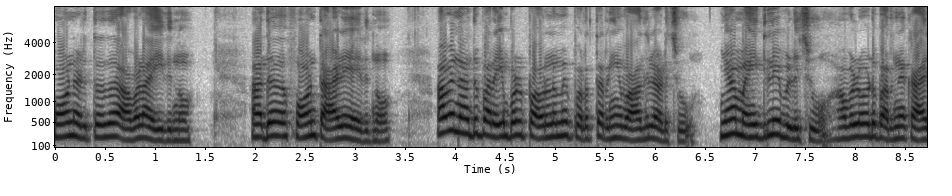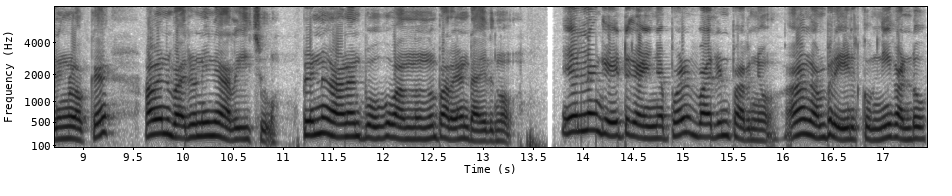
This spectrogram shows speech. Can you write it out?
ഫോൺ എടുത്തത് അവളായിരുന്നു. അത് ഫോൺ താഴെയായിരുന്നു. അവൻ അത് പറയുമ്പോൾ പൗർണമി പുറത്തിറങ്ങി വാതിലടച്ചു ഞാൻ മൈഥിലെ വിളിച്ചു. അവളോട് പറഞ്ഞ കാര്യങ്ങളൊക്കെ അവൻ വരുണിനെ അറിയിച്ചു. പെണ്ണ് കാണാൻ പോകുവാന്നൊന്നും പറയണ്ടായിരുന്നു. എല്ലാം കേട്ട് കഴിഞ്ഞപ്പോൾ വരുൺ പറഞ്ഞു ആ നമ്പർ ഏൽക്കും. നീ കണ്ടു.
